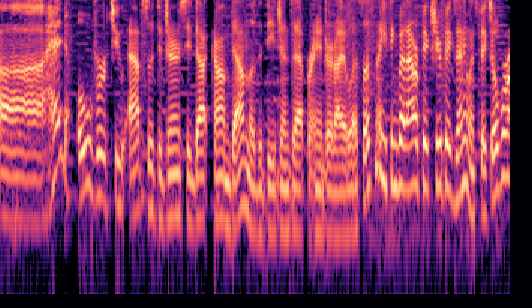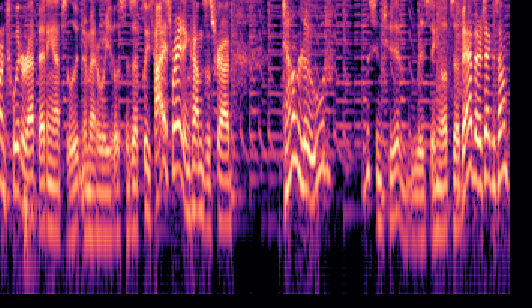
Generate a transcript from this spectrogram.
Uh, head over to absolutedegeneracy.com. Download the Degens app for Android, iOS. Let us know you think about our picks, your picks, anyone's picks. Over on Twitter at Betting Absolute, no matter where you listen to. Please, highest rating, comment, subscribe, download, listen to every single episode. Panther, take us home.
